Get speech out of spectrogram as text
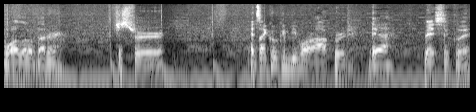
well, a little better. Just for... It's like who can be more awkward. Yeah, basically.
